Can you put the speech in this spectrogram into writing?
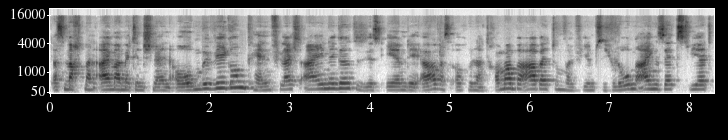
Das macht man einmal mit den schnellen Augenbewegungen, kennen vielleicht einige, dieses EMDR, was auch in der Traumabearbeitung bei vielen Psychologen eingesetzt wird.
